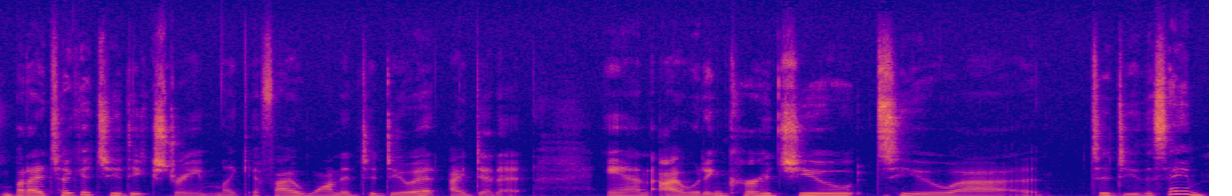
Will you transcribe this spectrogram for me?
but I took it to the extreme. Like, if I wanted to do it, I did it. And I would encourage you to, uh, to do the same.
